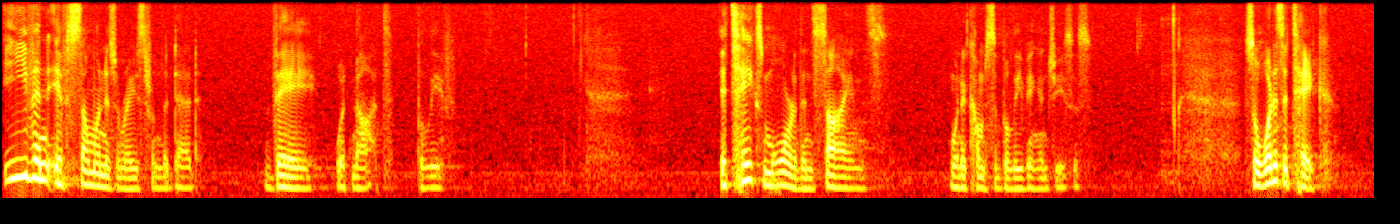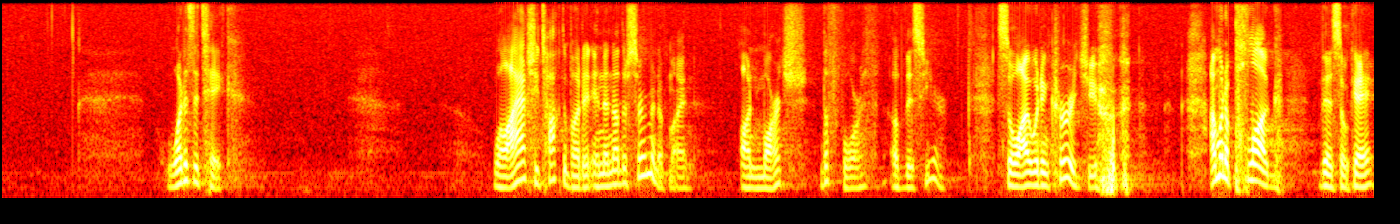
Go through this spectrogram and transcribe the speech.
even if someone is raised from the dead, they would not believe. It takes more than signs when it comes to believing in Jesus. So, what does it take? What does it take? Well, I actually talked about it in another sermon of mine on March the 4th of this year. So I would encourage you. I'm going to plug this, okay?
